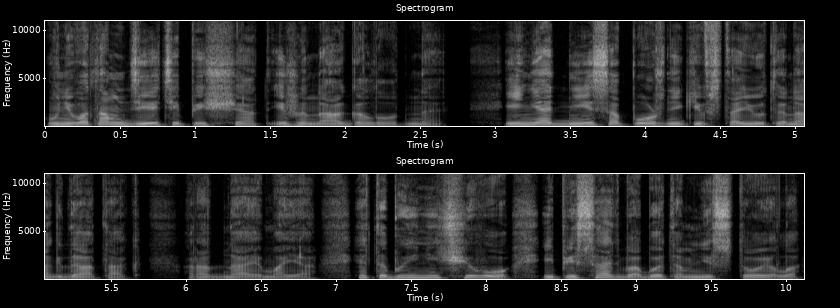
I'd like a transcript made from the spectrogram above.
У него там дети пищат, и жена голодная. И не одни сапожники встают иногда так, родная моя. Это бы и ничего, и писать бы об этом не стоило.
